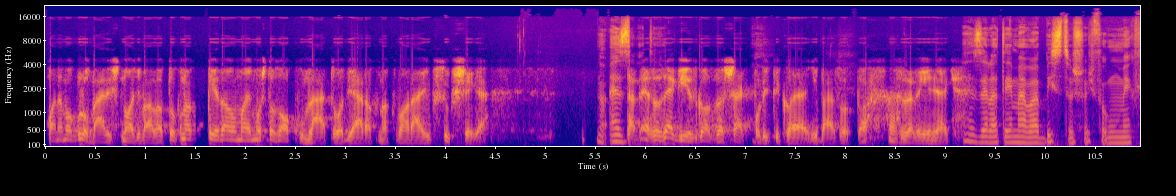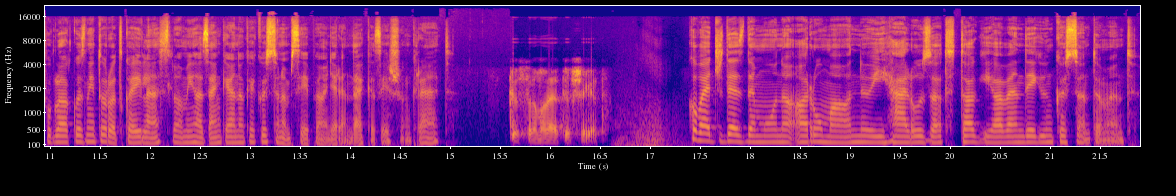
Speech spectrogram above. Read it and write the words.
hanem a globális nagyvállalatoknak, például majd most az akkumulátorgyáraknak van rájuk szüksége. No, ez... Tehát ez az egész gazdaságpolitika elhibázott, ez a lényeg. Ezzel a témával biztos, hogy fogunk még foglalkozni. Torotkai László, mi hazánk elnöke, köszönöm szépen, hogy a rendelkezésünkre állt. Köszönöm a lehetőséget. Kovács Dezdemóna, a Roma Női Hálózat tagja a vendégünk. Köszöntöm Önt.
